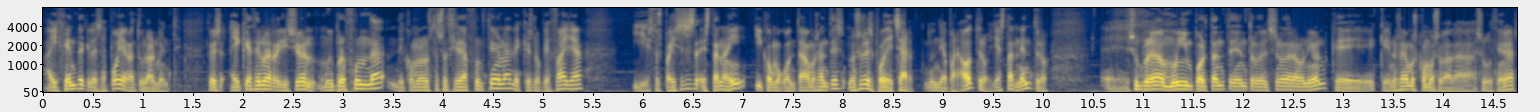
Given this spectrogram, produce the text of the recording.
Hay gente que les apoya, naturalmente. Entonces, hay que hacer una revisión muy profunda de cómo nuestra sociedad funciona, de qué es lo que falla y estos países están ahí y, como contábamos antes, no se les puede echar de un día para otro, ya están dentro. Eh, es un problema muy importante dentro del seno de la Unión que, no sabemos cómo se va a solucionar.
